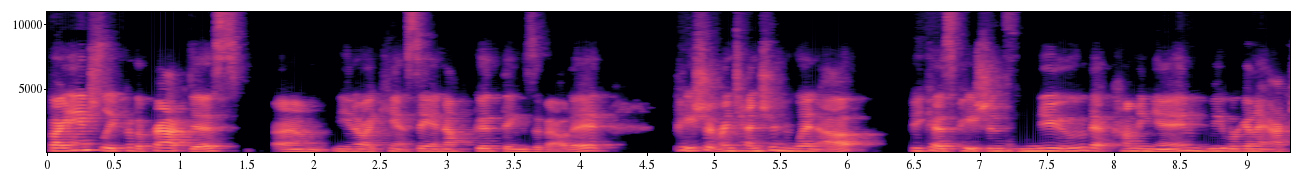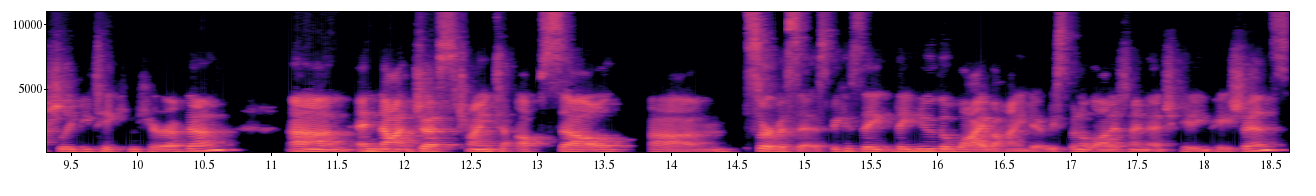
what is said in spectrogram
Financially for the practice, um, you know, I can't say enough good things about it. Patient retention went up because patients knew that coming in, we were going to actually be taking care of them. Um, and not just trying to upsell um, services because they they knew the why behind it. We spent a lot of time educating patients,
